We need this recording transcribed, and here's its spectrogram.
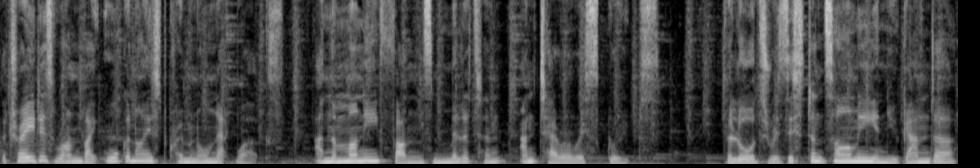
The trade is run by organised criminal networks, and the money funds militant and terrorist groups. The Lord's Resistance Army in Uganda,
